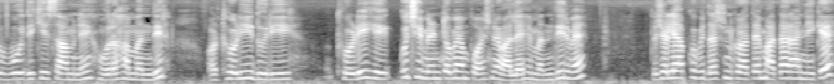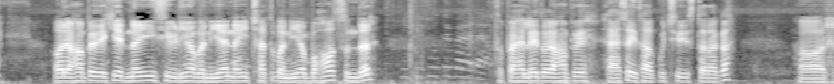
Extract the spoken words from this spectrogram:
तो वो देखिए सामने हो रहा मंदिर और थोड़ी दूरी, थोड़ी ही, कुछ ही मिनटों में हम पहुँचने वाले हैं मंदिर में. तो चलिए आपको भी दर्शन कराते हैं माता रानी के। और यहाँ पे देखिए नई सीढ़ियाँ बनी है, नई छत बनी है, बहुत सुंदर। तो पहले तो यहाँ पे ऐसा ही था कुछ इस तरह का। और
